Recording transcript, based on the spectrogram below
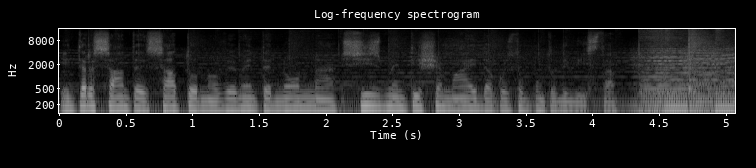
interessante, Saturn ovviamente non si smentisce mai da questo punto di vista.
